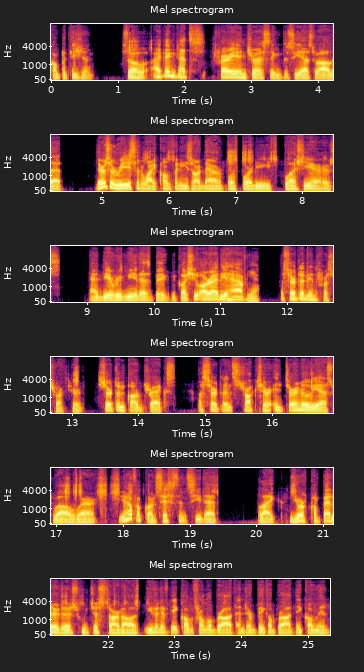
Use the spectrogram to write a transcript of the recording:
competition. So I think that's very interesting to see as well that there's a reason why companies are there for 40 plus years and they remain as big because you already have yeah. a certain infrastructure, certain contracts, a certain structure internally as well, where you have a consistency that like your competitors who just start out, even if they come from abroad and they're big abroad, they come in,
